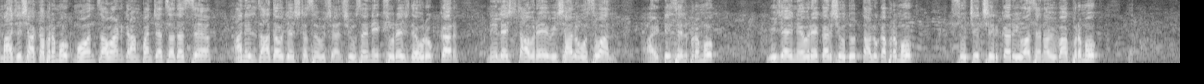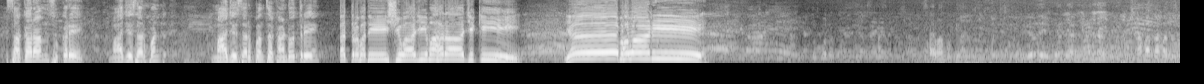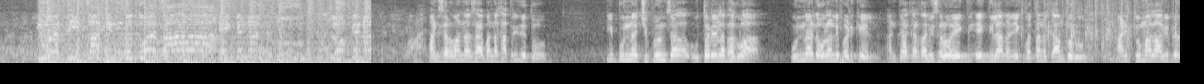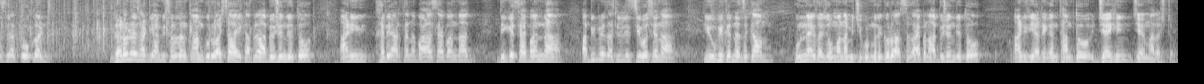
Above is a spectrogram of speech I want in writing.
माजी शाखा प्रमुख मोहन चव्हाण ग्रामपंचायत सदस्य अनिल जाधव ज्येष्ठ शिवस शिवसैनिक Suresh Devrukhkar Nilesh Chavre Vishal Oswal I T cell प्रमुख विजय नेवरेकर शिवदूत तालुका प्रमुख सुचित शिरकर युवासेना विभाग प्रमुख सकाराम सुकरे माजी सरपंच माजी सरपंच खांडोत्री. छत्रपती शिवाजी महाराज की जय भवानी. मातीचा बुके. आणि सर्वांना साहेबांना खात्री देतो की पुन्हा चिपळूणचा उतरेला भगवा पुन्हा डौलाने फडकेल आणि त्याकरता आम्ही सर्व एक एक दिलानं आणि एक मतानं काम करू आणि तुम्हाला अभिप्रेत असलेला कोकण घडवण्यासाठी आम्ही सर्वजण काम करू असा एक आपल्याला अभिवेशन देतो. आणि खऱ्या अर्थानं बाळासाहेबांना दिगे साहेबांना अभिप्रेत असलेली शिवसेना ही उभी करण्याचं काम पुन्हा एकदा जोमान आम्ही चिपळूणमध्ये करू. असं साहेबांना अभिषेक देतो आणि या ठिकाणी थांबतो. जय हिंद जय महाराष्ट्र.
